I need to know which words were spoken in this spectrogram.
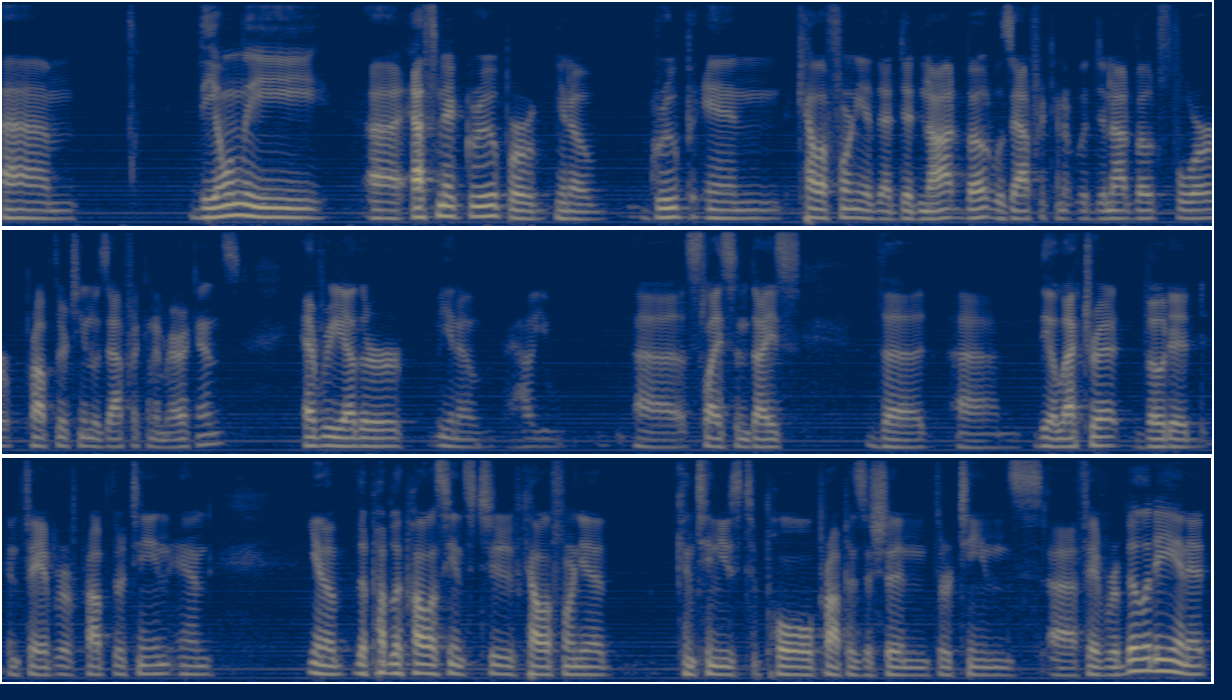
um, the only uh, ethnic group or you know group in California that did not vote was African did not vote for Prop 13 was African Americans. Every other you know how you uh, slice and dice the um, the electorate voted in favor of Prop 13 and you know, the Public Policy Institute of California continues to pull Proposition 13's uh, favorability, and it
